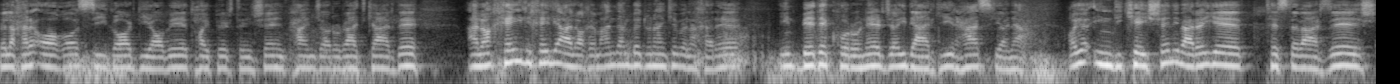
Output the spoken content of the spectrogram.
بالاخره آقا سیگار دیابت hypertension پنجا رو رد کرده. الان خیلی خیلی علاقه مندن بدونن که بالاخره این بد کرونر جایی درگیر هست یا نه. آیا indication ی برای تست ورزش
